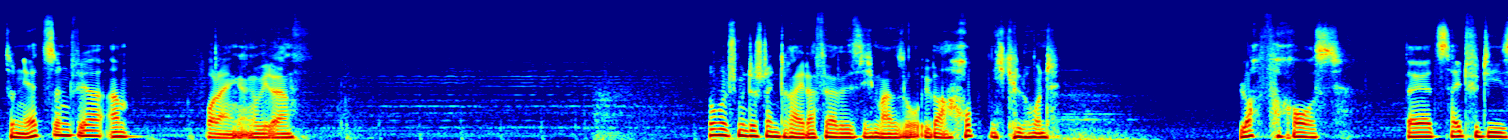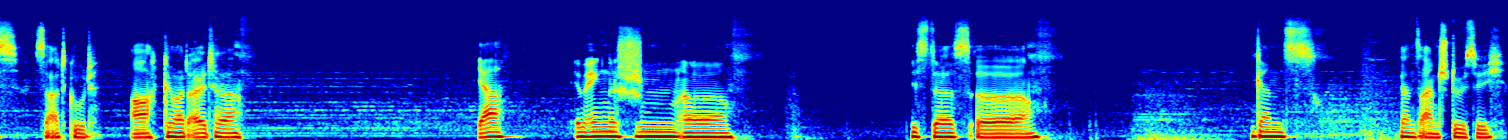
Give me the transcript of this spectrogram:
So, und jetzt sind wir am Vordereingang wieder. Schmiedestein 3, dafür hat es sich mal so überhaupt nicht gelohnt. Loch voraus. Da jetzt Zeit für dies. Saatgut. Ach Gott, Alter. Ja, im Englischen äh, ist das äh, ganz, ganz anstößig.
